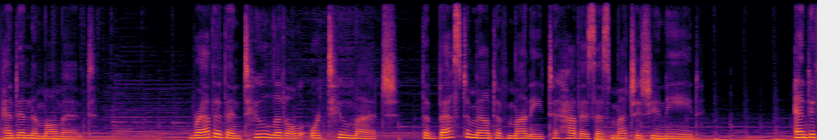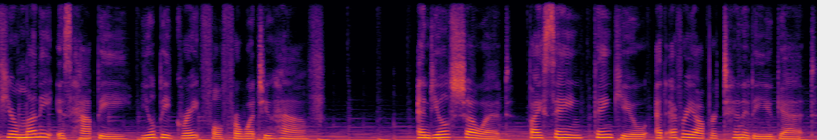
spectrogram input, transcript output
and in the moment. Rather than too little or too much, the best amount of money to have is as much as you need. And if your money is happy, you'll be grateful for what you have. And you'll show it by saying thank you at every opportunity you get.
